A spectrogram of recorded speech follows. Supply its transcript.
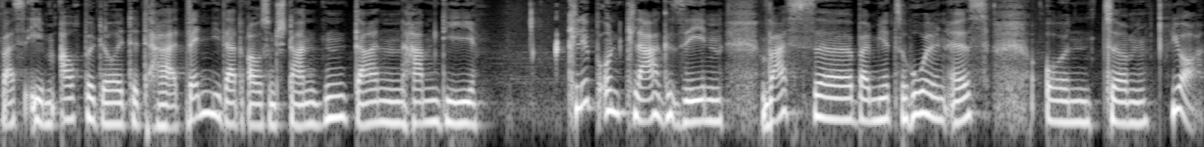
was eben auch bedeutet hat, wenn die da draußen standen, dann haben die klipp und klar gesehen, was äh, bei mir zu holen ist. Und ähm, ja,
